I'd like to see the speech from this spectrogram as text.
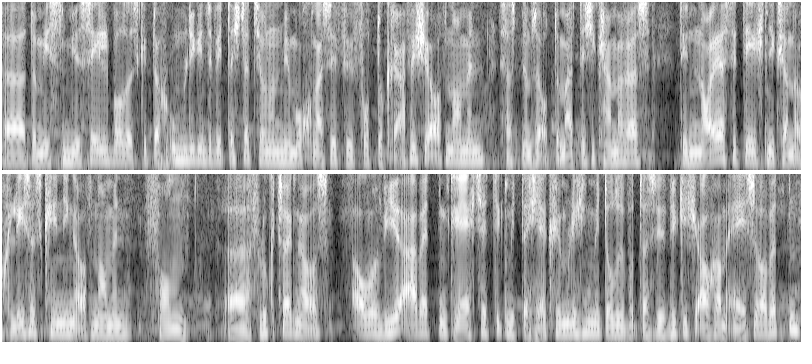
Äh, da messen wir selber, oder es gibt auch umliegende Wetterstationen. Wir machen also für fotografische Aufnahmen, das heißt, wir haben so automatische Kameras. Die neueste Technik sind auch Laserscanning-Aufnahmen von äh, Flugzeugen aus. Aber wir arbeiten gleichzeitig mit der herkömmlichen Methode, dass wir wirklich auch am Eis arbeiten.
